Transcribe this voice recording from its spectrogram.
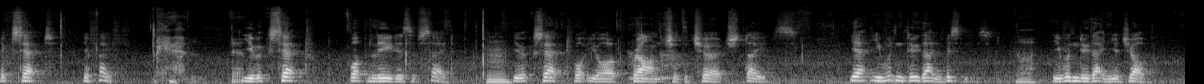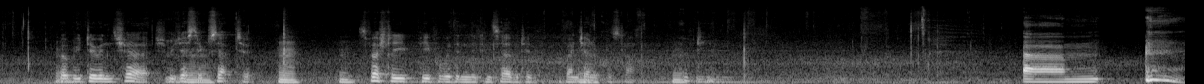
except your faith. Yeah. Yeah. You accept what the leaders have said. Hmm. You accept what your branch of the church states. Yet you wouldn't do that in business. No. You wouldn't do that in your job. But we do in the church. We just Mm. accept it. Mm. Especially people within the conservative evangelical Hmm. stuff. Over you. Um,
